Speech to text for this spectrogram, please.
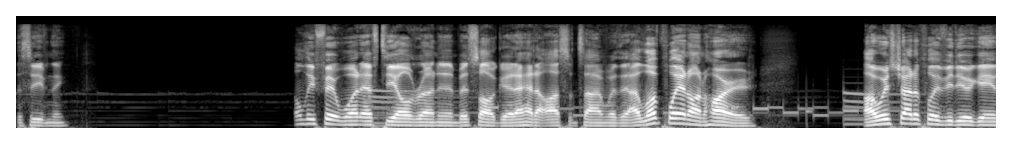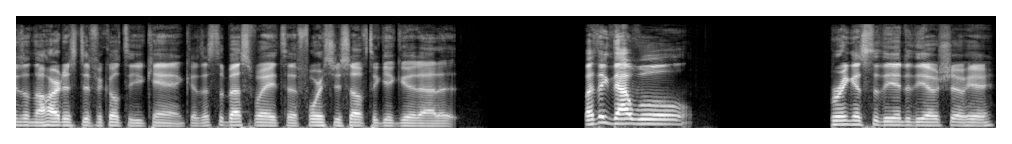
this evening. Only fit one FTL run in, but it's all good. I had an awesome time with it. I love playing on hard. Always try to play video games on the hardest difficulty you can, because that's the best way to force yourself to get good at it. But I think that will bring us to the end of the O show here.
